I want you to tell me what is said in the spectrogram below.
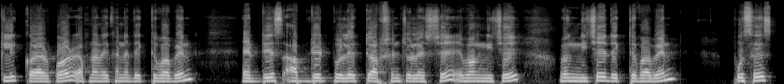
ক্লিক করার পর আপনারা এখানে দেখতে পাবেন অ্যাড্রেস আপডেট বলে একটি অপশান চলে এসছে, এবং নিচে এবং নিচে দেখতে পাবেন প্রসেসড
